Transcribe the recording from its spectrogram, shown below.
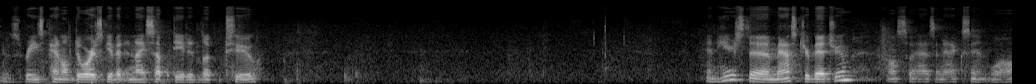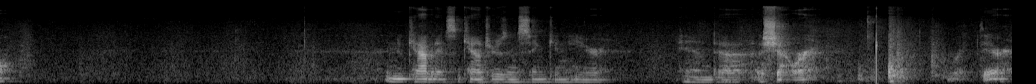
Those raised panel doors give it a nice updated look too. And here's the master bedroom. Also has an accent wall. And new cabinets and counters and sink in here. And uh, a shower right there.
